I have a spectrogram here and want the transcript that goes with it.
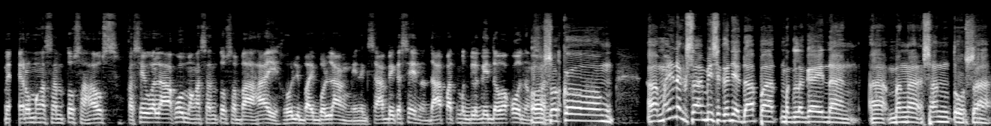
merong mga santo sa house. Kasi wala ako mga santo sa bahay. Holy Bible lang. May nagsabi kasi na dapat maglagay daw ako ng Oh, so santo. kung ah, may nagsabi sa kanya dapat maglagay ng ah, mga santo sa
